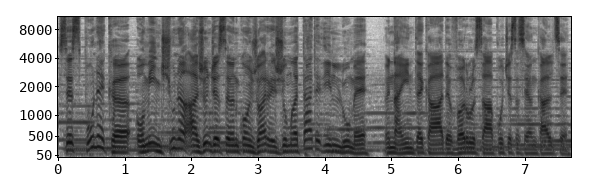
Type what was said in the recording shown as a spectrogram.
Se spune că o minciună ajunge să înconjoare jumătate din lume înainte ca adevărul să apuce să se încalțe.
